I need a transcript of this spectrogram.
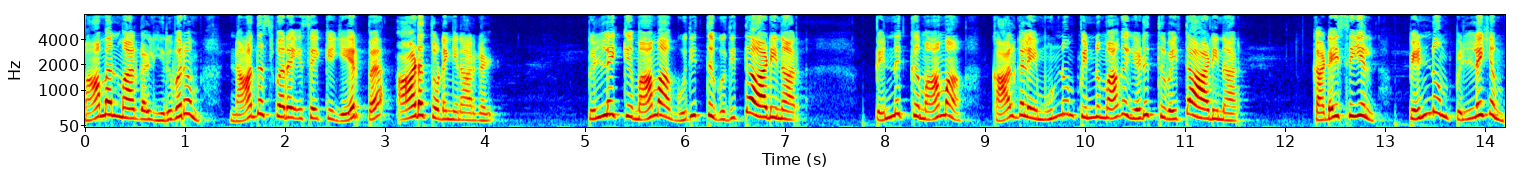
மாமன்மார்கள் இருவரும் நாதஸ்வர இசைக்கு ஏற்ப ஆடத் தொடங்கினார்கள். பிள்ளைக்கு மாமா குதித்து குதித்து ஆடினார். பெண்ணுக்கு மாமா கால்களை முன்னும் பின்னுமாக எடுத்து வைத்து ஆடினார். கடைசியில் பெண்ணும் பிள்ளையும்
